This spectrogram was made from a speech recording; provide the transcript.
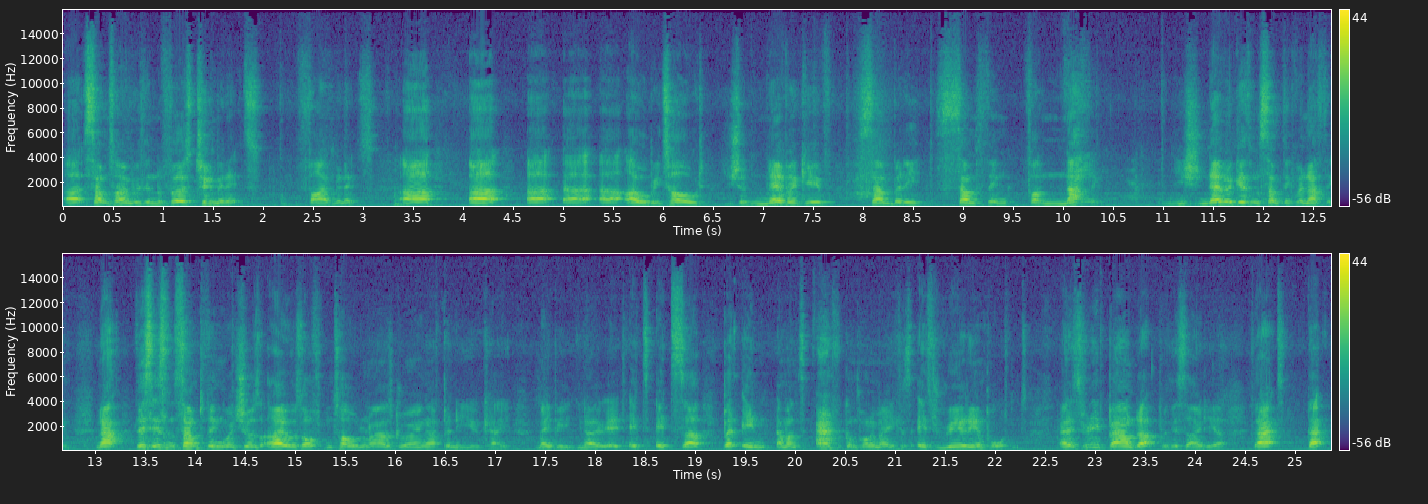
uh, sometime within the first two minutes, five minutes, uh, I will be told you should never give somebody something for nothing. You should never give them something for nothing. Now, this isn't something which was I was often told when I was growing up in the UK. Maybe you know it, it it's uh, but in amongst African policymakers, it's really important, and it's really bound up with this idea that that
